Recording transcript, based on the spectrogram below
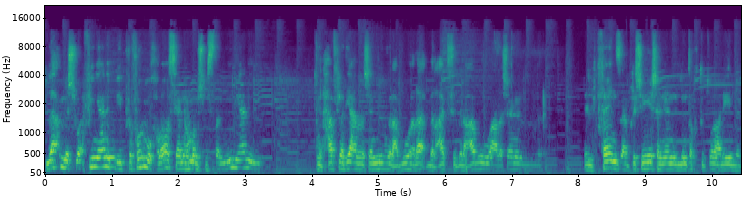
لا مش واقفين يعني بي perform وا خلاص يعني. هم مش مستنيين يعني الحفلة دي علشان يجوا يلعبوها. لا بالعكس بيلعبوا علشان ال- fans appreciation يعني اللي أنت كنت بتقول عليه. من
